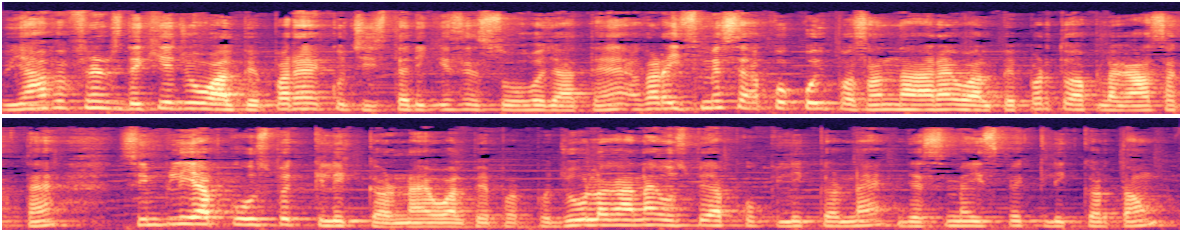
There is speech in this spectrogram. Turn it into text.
तो यहाँ पे फ्रेंड्स देखिए, जो वॉलपेपर है, कुछ इस तरीके से शो हो जाते हैं। अगर इसमें से आपको कोई पसंद आ रहा है वॉलपेपर तो आप लगा सकते हैं। सिंपली आपको उस पर क्लिक करना है वॉलपेपर पर। जो लगाना है, उस पर आपको क्लिक करना है। जैसे मैं इस पर क्लिक करता हूँ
